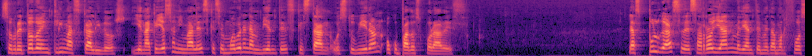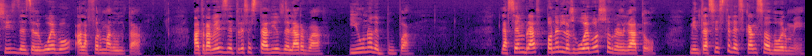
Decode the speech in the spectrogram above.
sobre todo en climas cálidos y en aquellos animales que se mueven en ambientes que están o estuvieron ocupados por aves. Las pulgas se desarrollan mediante metamorfosis desde el huevo a la forma adulta, a través de tres estadios de larva y uno de pupa. Las hembras ponen los huevos sobre el gato, mientras éste descansa o duerme.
